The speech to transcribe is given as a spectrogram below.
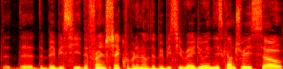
the, the BBC, the French equivalent of the BBC radio in this country. So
